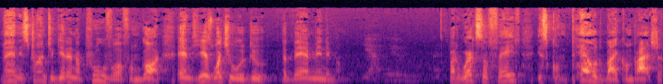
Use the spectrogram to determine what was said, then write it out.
man, is trying to get an approval from God. And here's what you will do the bare minimum. But works of faith is compelled by compassion.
